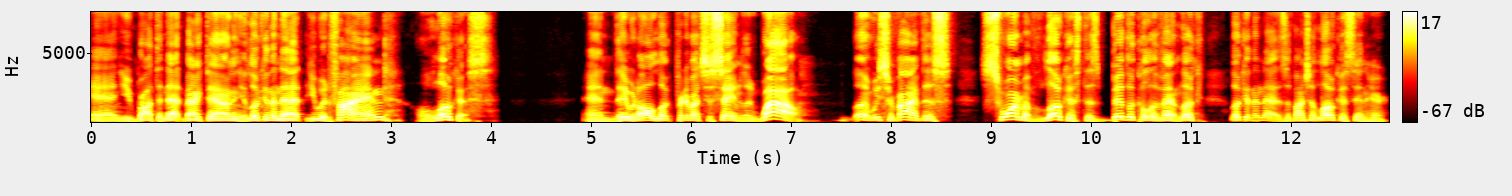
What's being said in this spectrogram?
and you brought the net back down and you look in the net you would find locusts. And they would all look pretty much the same. Like wow look, we survived this swarm of locusts this biblical event. Look look at the net. There's a bunch of locusts in here.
